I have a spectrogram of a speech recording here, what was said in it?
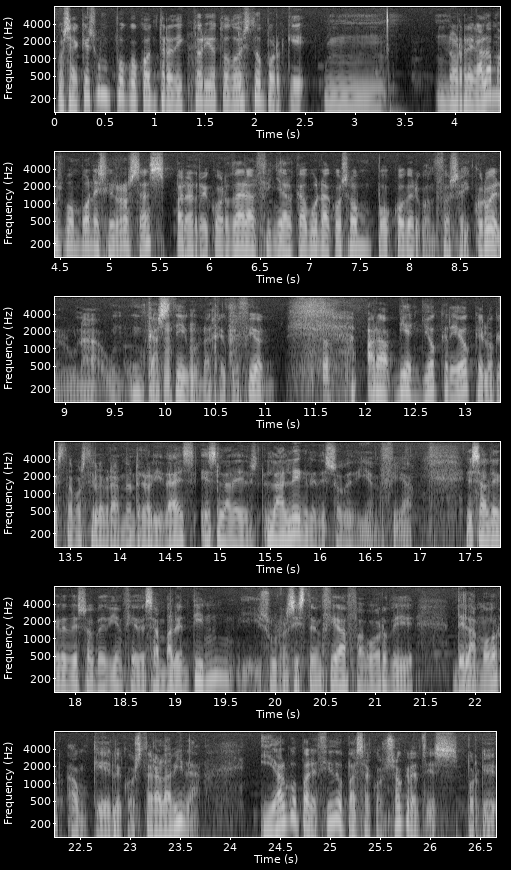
O sea que es un poco contradictorio todo esto porque mmm, nos regalamos bombones y rosas para recordar al fin y al cabo una cosa un poco vergonzosa y cruel, una, un, un, castigo, una ejecución. Ahora, bien, yo creo que lo que estamos celebrando en realidad es, es la, de, la alegre desobediencia. Esa alegre desobediencia de San Valentín y su resistencia a favor de, del amor, aunque le costará la vida. Y algo parecido pasa con Sócrates, porque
